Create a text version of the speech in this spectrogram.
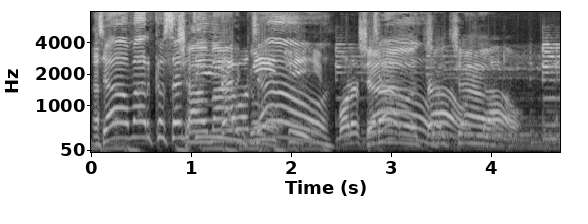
Ciao Marco Santini. Ciao, Marco. Ciao. Buonasera. Ciao, ciao, ciao. ciao.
